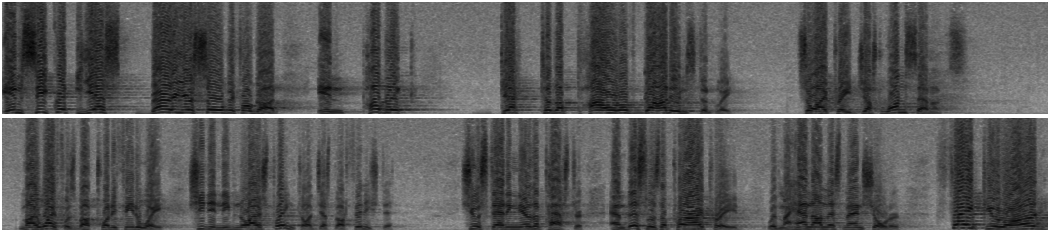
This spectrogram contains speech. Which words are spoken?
In secret, yes, bury your soul before God. In public, get to the power of God instantly. So I prayed just one sentence. My wife was about 20 feet away. She didn't even know I was praying until I just about finished it. She was standing near the pastor, and this was the prayer I prayed with my hand on this man's shoulder. Thank you, Lord,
